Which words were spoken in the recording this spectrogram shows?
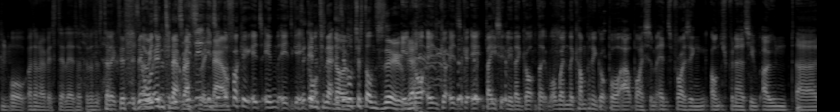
Mm. Or I don't know if it still is. Does it still exist? Is it No, all it's- internet it's, it's, wrestling it's now? in the fucking. It's in. It, it Is got- internet? no. Is it all just on Zoom? It Yeah. got, it got, it's it basically they got the, when the company got bought out by some enterprising entrepreneurs who owned uh,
